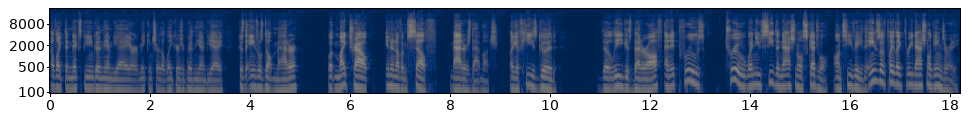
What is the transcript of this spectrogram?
of like the Knicks being good in the NBA or making sure the Lakers are good in the NBA because the Angels don't matter. But Mike Trout, in and of himself, matters that much. Like if he's good, the league is better off, and it proves true when you see the national schedule on TV. The Angels have played like three national games already,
